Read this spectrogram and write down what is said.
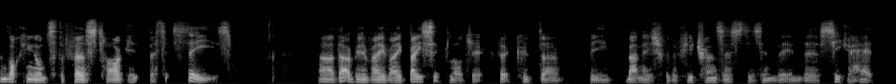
and locking onto the first target that it sees. Uh, that would be a very, very basic logic that could uh, be managed with a few transistors in the in the seeker head.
